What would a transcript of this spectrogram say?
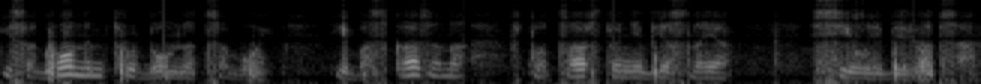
и с огромным трудом над собой, ибо сказано, что Царство Небесное силой берется.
